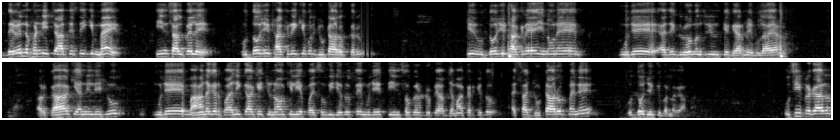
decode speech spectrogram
देवेंद्र फडणवीस चाहते थे कि मैं तीन साल पहले उद्धव जी ठाकरे के ऊपर झूठा आरोप करूँ। कि उद्धव जी ठाकरे, इन्होंने मुझे एज ए गृह मंत्री उनके घर में बुलाया और कहा कि अनिल देशमुख, मुझे महानगर पालिका के चुनाव के लिए पैसों की ज़रूरत है, मुझे तीन सौ करोड़ रुपए आप जमा करके दो। ऐसा झूठा आरोप मैंने उद्धव जी के ऊपर लगा उसी प्रकार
